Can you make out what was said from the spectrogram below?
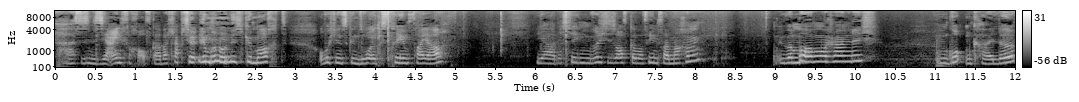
Ja, es ist eine sehr einfache Aufgabe. Ich habe es halt immer noch nicht gemacht, obwohl ich den Skin so extrem feier. Ja, deswegen würde ich diese Aufgabe auf jeden Fall machen. Übermorgen wahrscheinlich. In Gruppenkeile.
